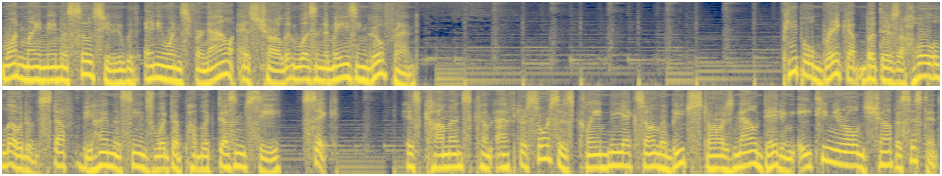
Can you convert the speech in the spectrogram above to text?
want my name associated with anyone's for now as Charlotte was an amazing girlfriend. People break up but there's a whole load of stuff behind the scenes what the public doesn't see, sick. His comments come after sources claim the ex on the beach star is now dating 18-year-old shop assistant,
